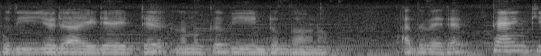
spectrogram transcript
പുതിയൊരു ഐഡിയ ആയിട്ട് നമുക്ക് വീണ്ടും കാണാം. അതുവരെ താങ്ക്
